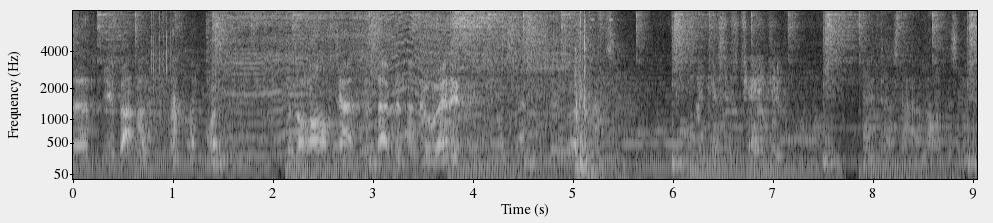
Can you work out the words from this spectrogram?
the new butler? well, it's been a long time since I've been to do anything. What's that to uh, Hudson? I guess it's changing. He does that a lot, doesn't he?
